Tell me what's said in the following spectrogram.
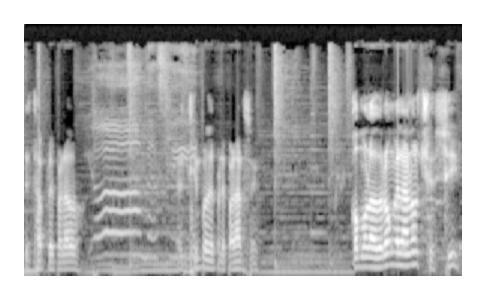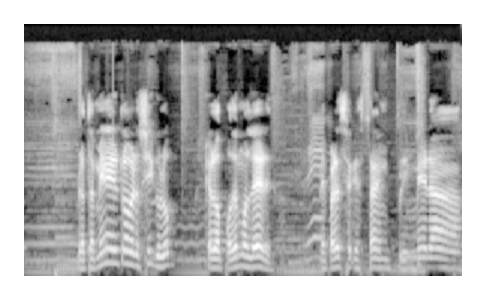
de estar preparado. Es tiempo de prepararse. Como ladrón en la noche, sí. Pero también hay otro versículo que lo podemos leer. Me parece que está en primera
